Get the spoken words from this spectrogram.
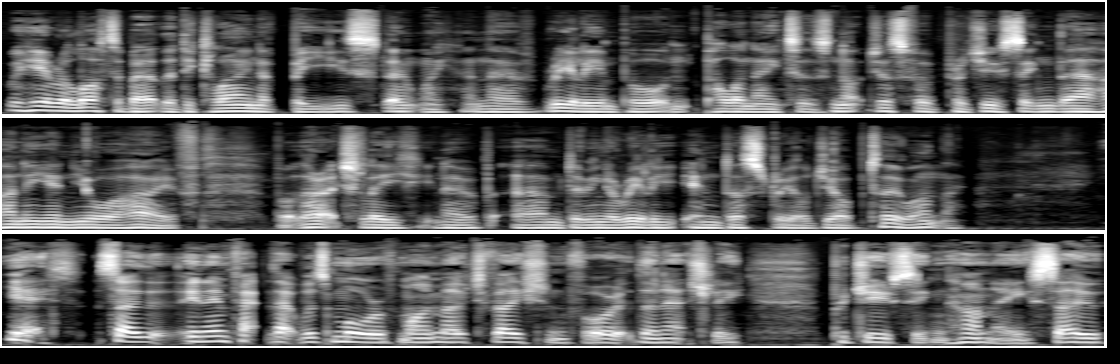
we hear a lot about the decline of bees, don't we? And they're really important pollinators, not just for producing their honey in your hive, but they're actually, you know, um, doing a really industrial job too, aren't they? Yes, so and in fact that was more of my motivation for it than actually producing honey. So,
